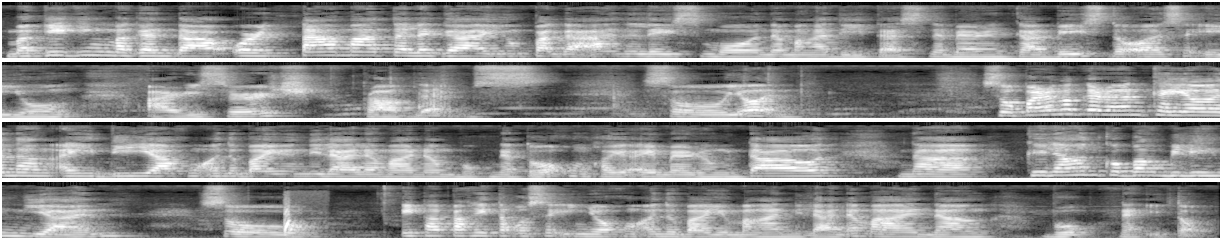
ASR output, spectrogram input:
magiging maganda or tama talaga yung pag-analyze mo ng mga data na meron ka based doon sa iyong uh, research problems. So, yon. So, para magkaroon kayo ng idea kung ano ba yung nilalaman ng book na to, kung kayo ay merong doubt na kailangan ko bang bilhin yan, so, ipapakita ko sa inyo kung ano ba yung mga nilalaman ng book na ito.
